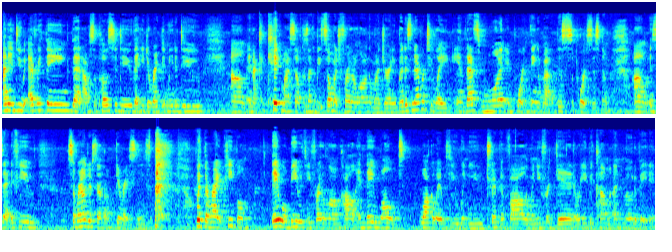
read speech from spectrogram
I didn't do everything that I was supposed to do that he directed me to do um, and I could kick myself because I could be so much further along in my journey. But it's never too late, and that's one important thing about this support system um, is that if you surround yourself, I'm getting ready to sneeze, with the right people, they will be with you for the long haul and they won't walk away with you when you trip and fall or when you forget or you become unmotivated.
